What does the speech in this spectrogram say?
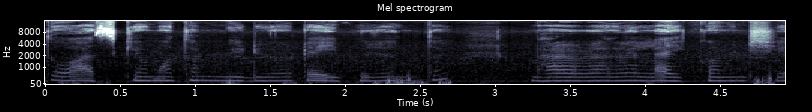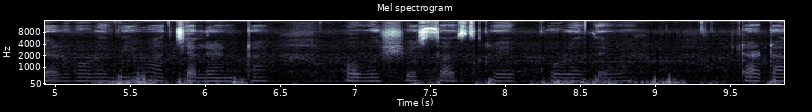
তো আজকের মতন ভিডিওটা এই পর্যন্ত। ভালো লাগলে লাইক কমেন্ট শেয়ার করে দিও আর চ্যানেলটা অবশ্যই সাবস্ক্রাইব করে দেবে। টাটা।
